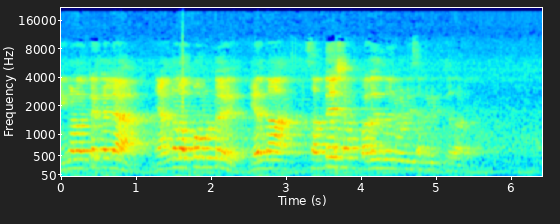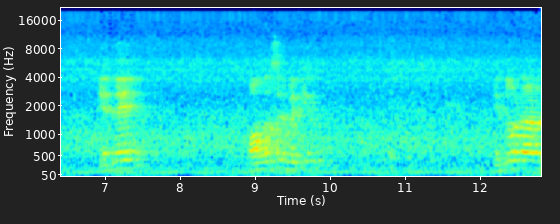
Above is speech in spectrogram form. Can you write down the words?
നിങ്ങൾ ഒറ്റക്കല്ല ഞങ്ങളൊപ്പമുണ്ട് എന്ന സന്ദേശം പകരുന്നതിന് വേണ്ടി സംഘടിപ്പിച്ചതാണ് എന്തേ കോൺഗ്രസിന് പറ്റിയത്? എന്തുകൊണ്ടാണ്?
